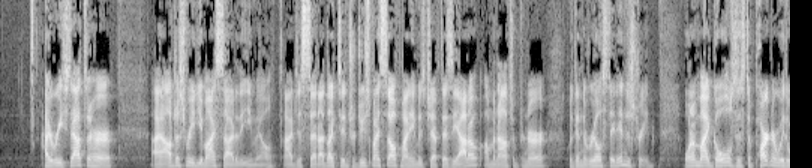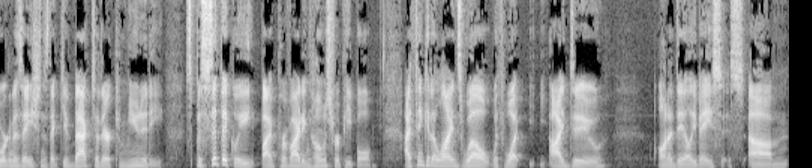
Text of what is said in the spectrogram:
I reached out to her I'll just read you my side of the email. I just said, I'd like to introduce myself. My name is Geoff Desiato. I'm an entrepreneur within the real estate industry. One of my goals is to partner with organizations that give back to their community, specifically by providing homes for people. I think it aligns well with what I do on a daily basis. Um,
